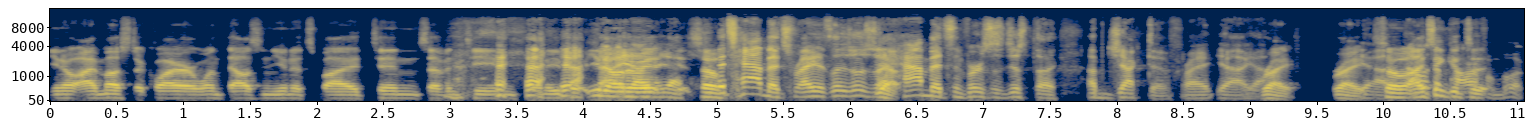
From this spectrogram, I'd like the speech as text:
you know, I must acquire 1,000 units by 10, 17, 20. yeah, you know what yeah, I mean? Yeah. So it's habits, right? It's, those are habits and versus just the objective, right? Yeah, yeah. Right, right. so I think it's a book.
